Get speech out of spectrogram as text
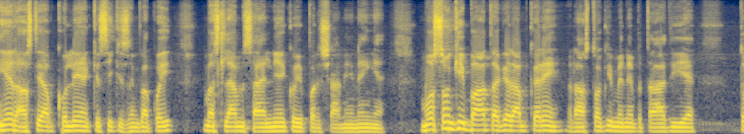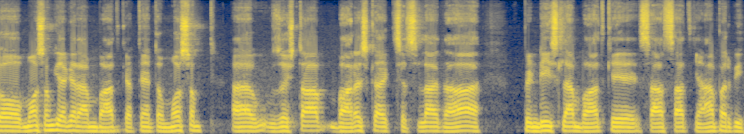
ये रास्ते आप खुले हैं, किसी किस्म का कोई मसला, मसाइल नहीं है, कोई परेशानी नहीं है। मौसम की बात अगर आप करें, रास्तों की मैंने बता दी है तो मौसम की अगर हम बात करते हैं तो मौसम गुज्त बारिश का एक सिलसिला रहा पिंडी इस्लामाबाद के साथ साथ यहाँ पर भी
